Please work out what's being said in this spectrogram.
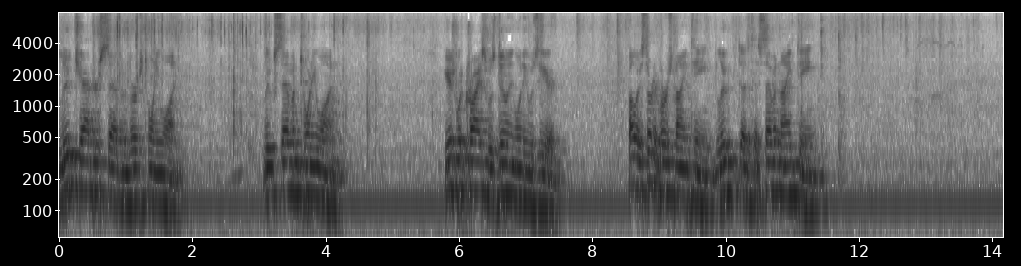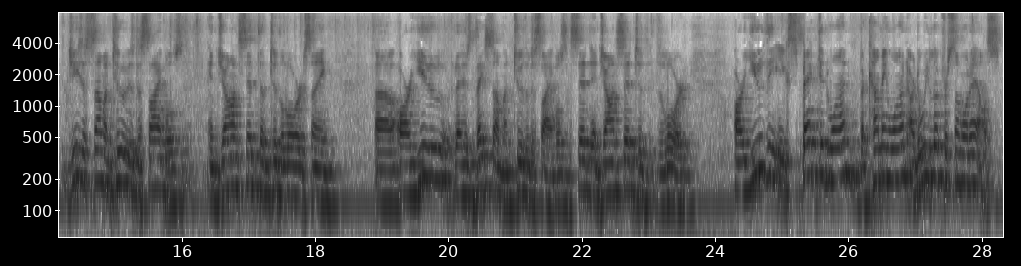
Luke chapter 7, verse 21. Luke 7, 21. Here's what Christ was doing when he was here. By the way, start at verse 19. Luke uh, 7, 19. Jesus summoned two of his disciples, and John sent them to the Lord, saying, uh, Are you, that is, they summoned two of the disciples, and said, and John said to the Lord, Are you the expected one, the coming one, or do we look for someone else?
